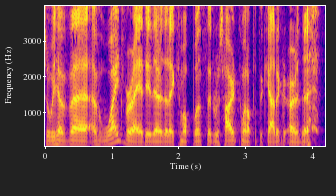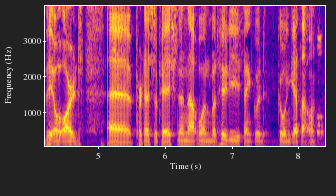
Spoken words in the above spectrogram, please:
So we have uh, a wide variety there that I come up with. It was hard coming up with the category or the the award uh, participation in that one. But who do you think would go and get that one? Well,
